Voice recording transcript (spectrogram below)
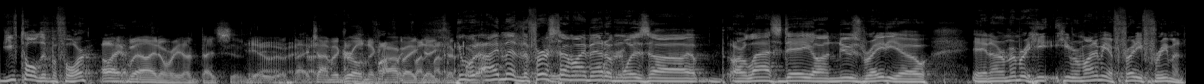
you've told it before. Oh, I, well, I don't really. That's, yeah, right, by the time a girl in the car, Fun, but fun, I, I met the first time I met him was uh, our last day on news radio, and I remember he, he reminded me of Freddie Freeman.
